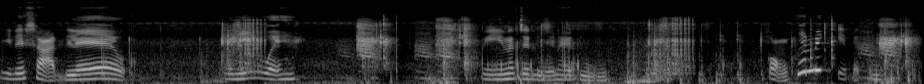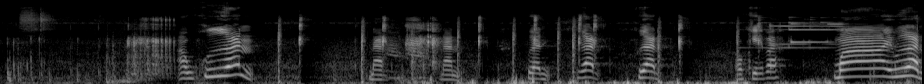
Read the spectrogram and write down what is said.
นี่ได้สาดแล้ว วันนี้รวยฮะ นนี้น่าจะรวยนายดูกล่องเพื่อนไม่เก็บอะตรงนี้เอาเพื่อน นั่น นั่น เพื่อน เพื่อน เพื่อน โอเคปะไม่เพื่อน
